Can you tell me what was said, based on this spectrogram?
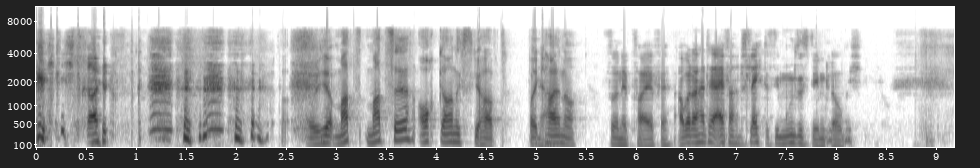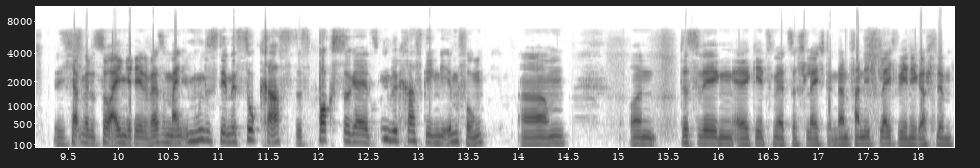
richtig dreist. Aber hier, Mat Matze, auch gar nichts gehabt. Bei Ja. keiner. So eine Pfeife. Aber dann hat er einfach ein schlechtes Immunsystem, glaube ich. Ich habe mir das so eingeredet, weißt du, mein Immunsystem ist so krass, das boxt sogar jetzt übel krass gegen die Impfung. Ähm, und deswegen äh, geht's mir jetzt so schlecht. Und dann fand ich gleich weniger schlimm.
